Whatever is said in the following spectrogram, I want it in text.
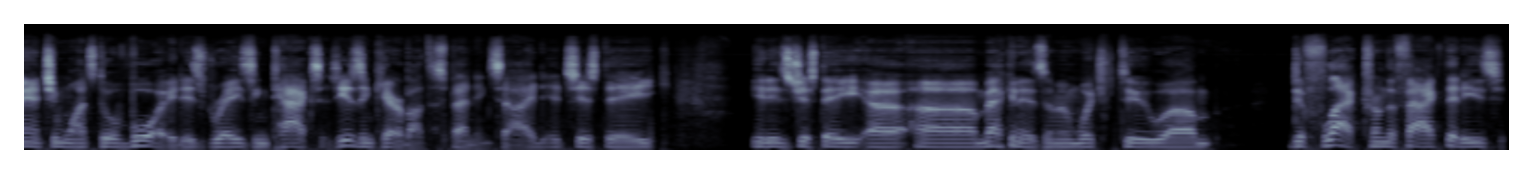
Manchin wants to avoid: is raising taxes. He doesn't care about the spending side. It's just a, it is just a, uh, mechanism in which to um, deflect from the fact that he's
